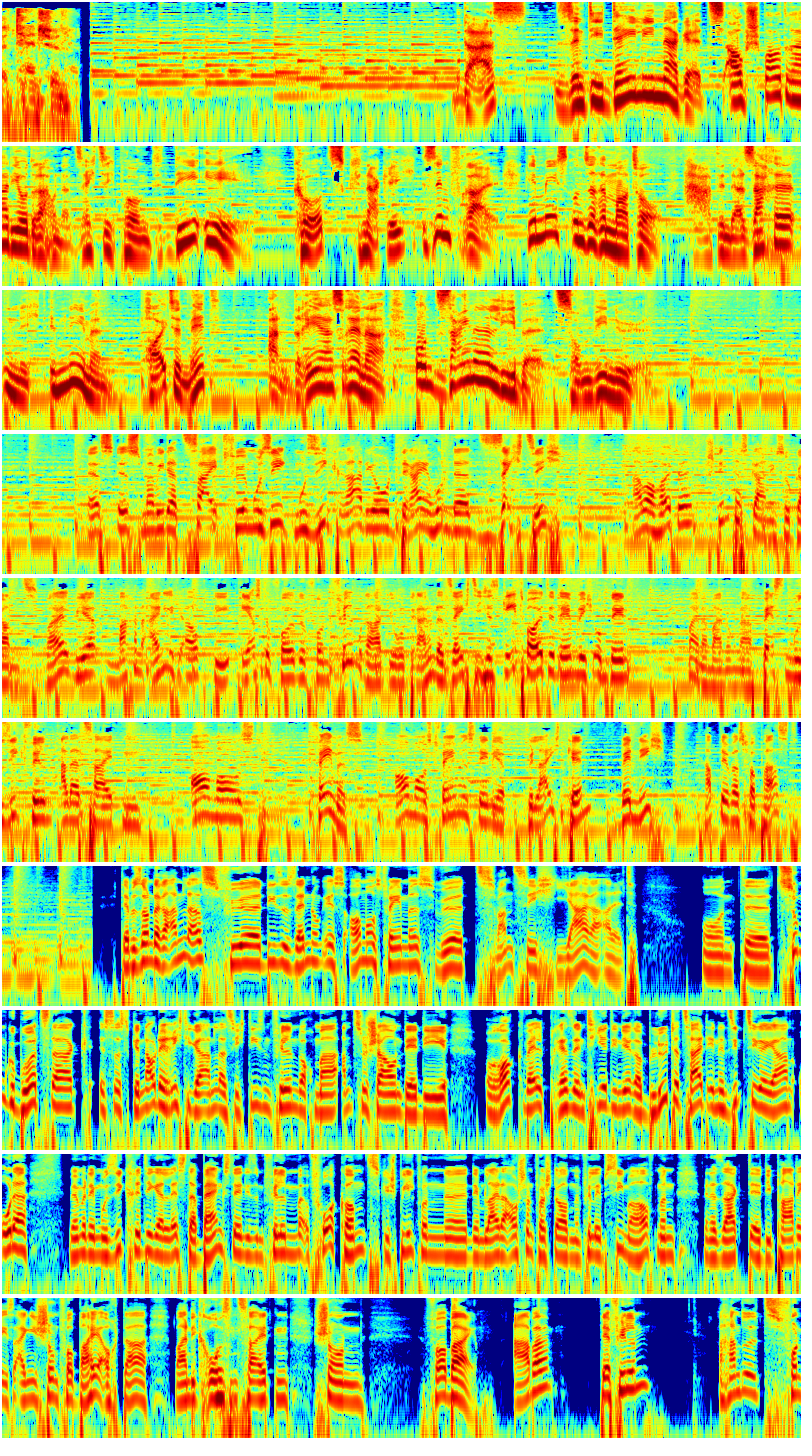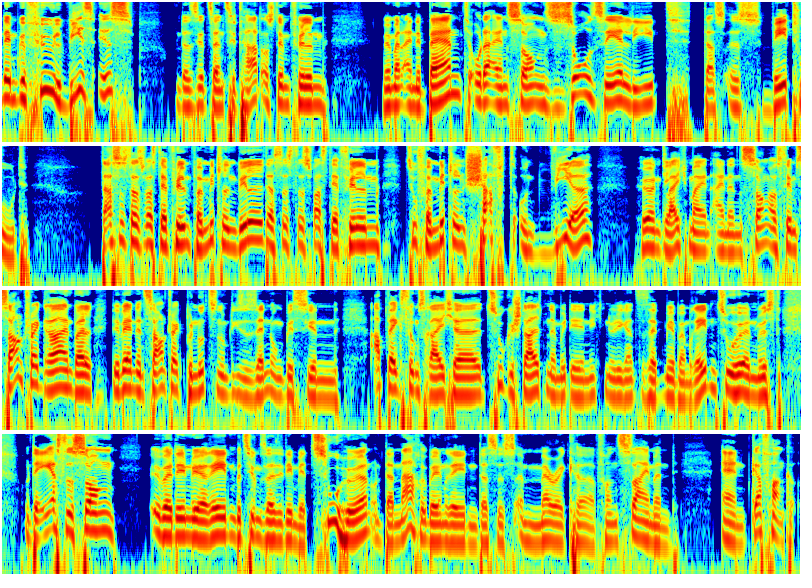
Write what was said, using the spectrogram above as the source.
Attention. Das sind die Daily Nuggets auf Sportradio 360.de. Kurz, knackig, sinnfrei. Gemäß unserem Motto: hart in der Sache, nicht im Nehmen. Heute mit Andreas Renner und seiner Liebe zum Vinyl. Es ist mal wieder Zeit für Musik. Musikradio 360. Aber heute stimmt das gar nicht so ganz, weil wir machen eigentlich auch die erste Folge von Filmradio 360. Es geht heute nämlich um den, meiner Meinung nach, besten Musikfilm aller Zeiten, Almost Famous. Almost Famous, den ihr vielleicht kennt. Wenn nicht, habt ihr was verpasst. Der besondere Anlass für diese Sendung ist, Almost Famous wird 20 Jahre alt. Und äh, zum Geburtstag ist es genau der richtige Anlass, sich diesen Film nochmal anzuschauen, der die Rockwelt präsentiert in ihrer Blütezeit in den 70er Jahren. Oder wenn man den Musikkritiker Lester Banks, der in diesem Film vorkommt, gespielt von äh, dem leider auch schon verstorbenen Philip Seymour Hoffman, wenn er sagt, äh, die Party ist eigentlich schon vorbei, auch da waren die großen Zeiten schon vorbei. Aber der Film handelt von dem Gefühl, wie es ist, und das ist jetzt ein Zitat aus dem Film, wenn man eine Band oder einen Song so sehr liebt, dass es wehtut. Das ist das, was der Film vermitteln will, das ist das, was der Film zu vermitteln schafft und wir hören gleich mal in einen Song aus dem Soundtrack rein, weil wir werden den Soundtrack benutzen, um diese Sendung ein bisschen abwechslungsreicher zu gestalten, damit ihr nicht nur die ganze Zeit mir beim Reden zuhören müsst. Und der erste Song, über den wir reden, beziehungsweise den wir zuhören und danach über ihn reden, das ist America von Simon and Garfunkel.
